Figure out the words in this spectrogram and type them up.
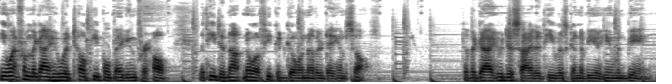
He went from the guy who would tell people begging for help that he did not know if he could go another day himself, to the guy who decided he was going to be a human being,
